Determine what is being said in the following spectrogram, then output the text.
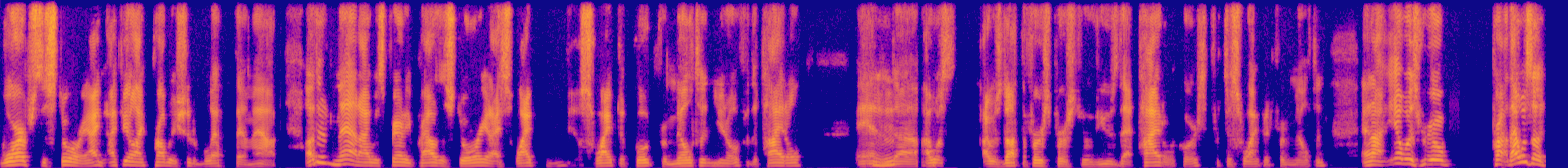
warps the story. I, I feel I probably should have left them out. Other than that, I was fairly proud of the story, and I swiped swiped a quote from Milton, you know, for the title, and mm-hmm. uh, I was I was not the first person to have used that title, of course, to swipe it from Milton, and I it was real. Proud. That was a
